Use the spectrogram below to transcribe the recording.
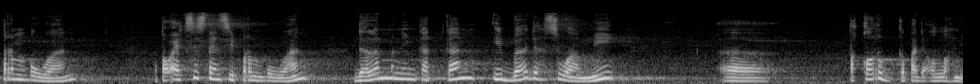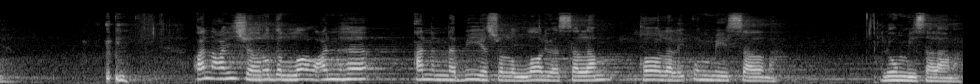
perempuan atau eksistensi perempuan dalam meningkatkan ibadah suami uh, takarub kepada Allahnya. An Aisyah radhiallahu anha an Nabi sallallahu alaihi wasallam qala li ummi Salmah li ummi Salamah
